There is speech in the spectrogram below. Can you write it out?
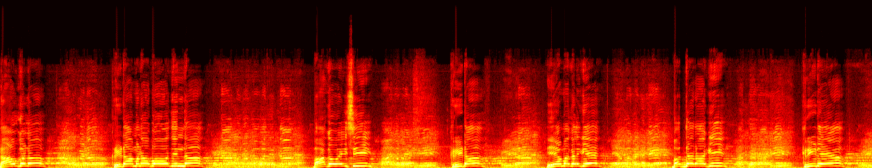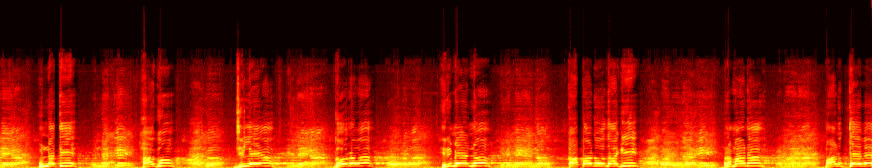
ನಾವುಗಳು ಕ್ರೀಡಾ ಮನೋಭಾವದಿಂದ ಭಾಗವಹಿಸಿ ಕ್ರೀಡಾ ನಿಯಮಗಳಿಗೆ ಬದ್ಧರಾಗಿ ಕ್ರೀಡೆಯ ಉನ್ನತಿ ಹಾಗೂ ಜಿಲ್ಲೆಯ ಗೌರವ ಹಿರಿಮೆಯನ್ನು ಕಾಪಾಡುವುದಾಗಿ ಪ್ರಮಾಣ ಮಾಡುತ್ತೇವೆ.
